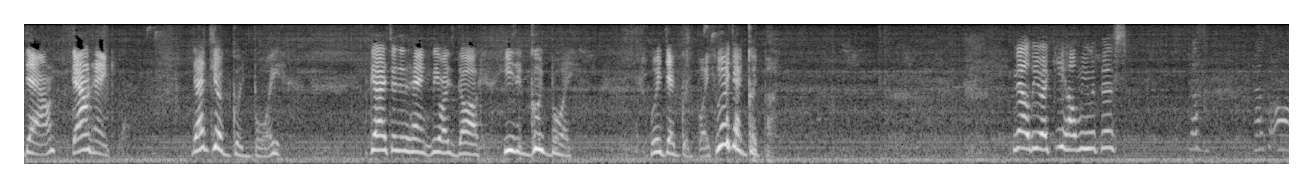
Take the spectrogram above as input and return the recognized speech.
down. Down, Hank. That's a good boy. Guys, this is Hank, Levi's dog. He's a good boy. Who's that good boy? Who's that good boy? Now, Levi, can you help me with this? Just, just um,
